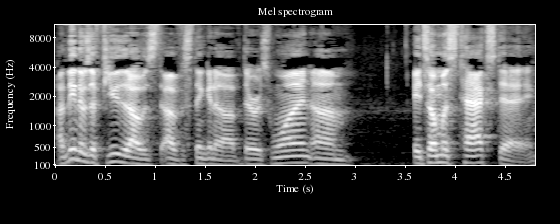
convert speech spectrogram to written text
I think there's a few that I was I was thinking of. There was one. Um, it's almost tax day,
